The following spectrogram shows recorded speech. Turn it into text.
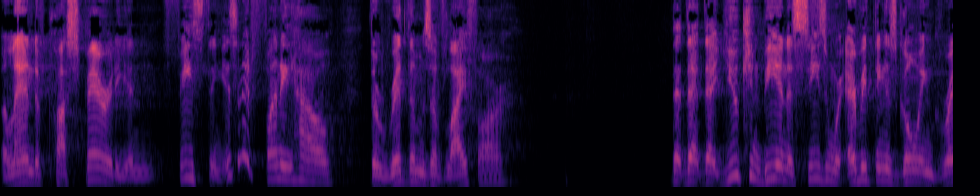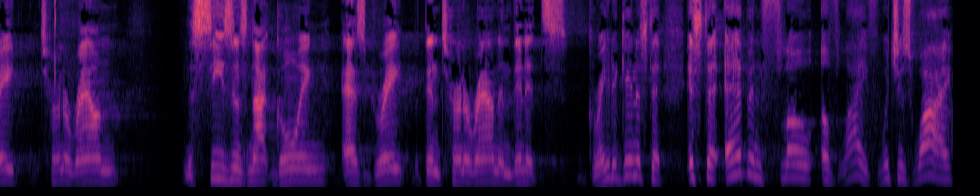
a land of prosperity and feasting. Isn't it funny how the rhythms of life are? That, that, that you can be in a season where everything is going great, turn around, and the season's not going as great, but then turn around and then it's great again. It's the, it's the ebb and flow of life, which is why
